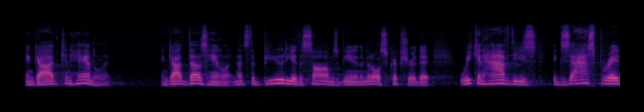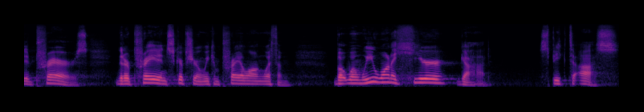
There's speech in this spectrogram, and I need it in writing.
And God can handle it. And God does handle it. And that's the beauty of the Psalms being in the middle of Scripture that we can have these exasperated prayers that are prayed in Scripture and we can pray along with them. But when we want to hear God speak to us,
